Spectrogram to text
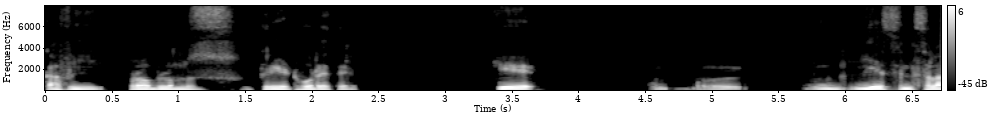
کافی پرابلمز کریٹ ہو رہے تھے کہ یہ سلسلہ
